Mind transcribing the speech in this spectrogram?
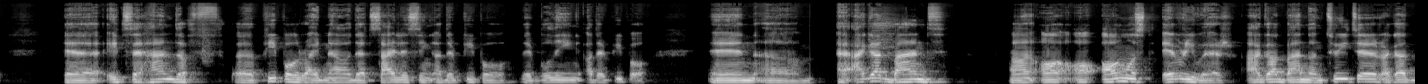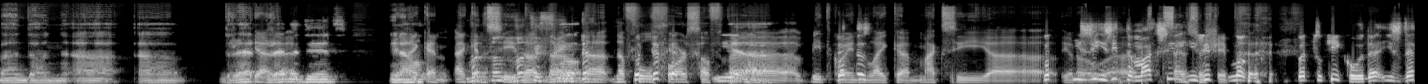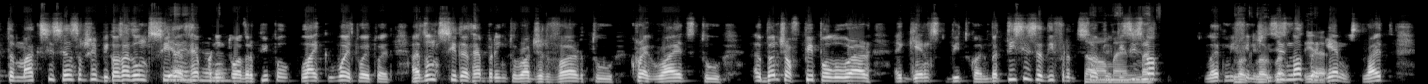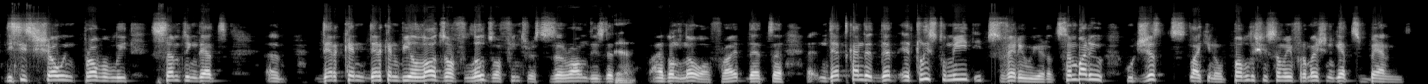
uh, it's a hand of uh, people right now that's silencing other people. They're bullying other people, and um, I I got banned uh, al- al- almost everywhere. I got banned on Twitter. I got banned on uh, uh, Yeah, yeah. Reddit. You yeah, know, I can I can don't- see don't the, you the, the, the full that- force of Yeah. uh, Bitcoin, does- like uh, maxi. Uh, But you know, is, is it the maxi? Is it, look, but to Kiko, that, is that the maxi censorship? Because I don't see Yeah, that yeah, happening to other people. Like, wait, wait, wait. I don't see that happening to Roger Ver, to Craig Wright, to a bunch of people who are against Bitcoin. But this is a different No, subject. man, this is not. Let me Look, finish. look, this is not yeah. against, right? This is showing probably something that uh, there can there can be loads of loads of interests around this that Yeah. I don't know of, right? That uh, that kind of that at least to me it's very weird. Somebody who just like you know publishes some information gets banned.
